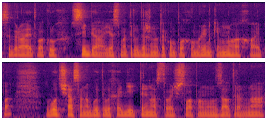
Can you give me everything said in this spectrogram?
собирает вокруг себя, я смотрю, даже на таком плохом рынке много хайпа. Вот сейчас она будет выходить 13 числа, по-моему, завтра на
